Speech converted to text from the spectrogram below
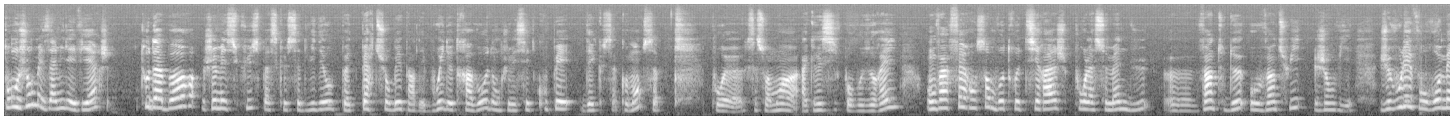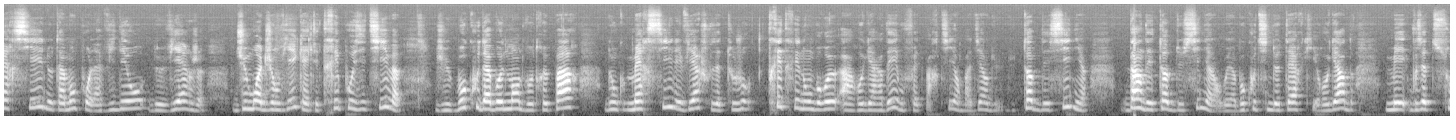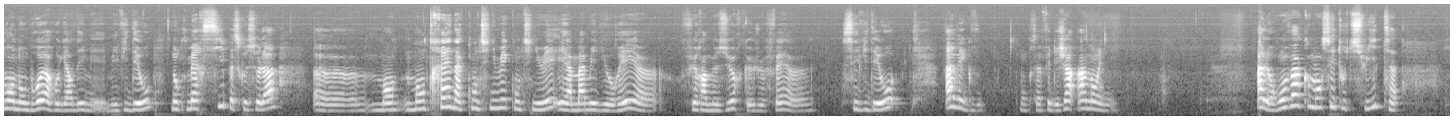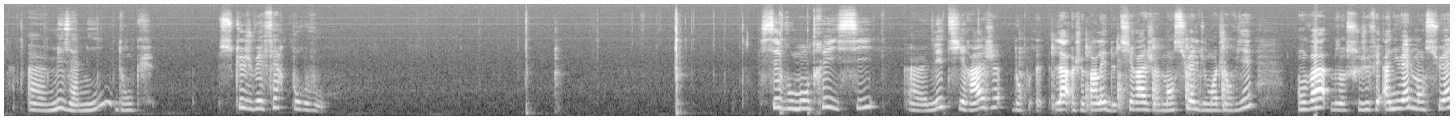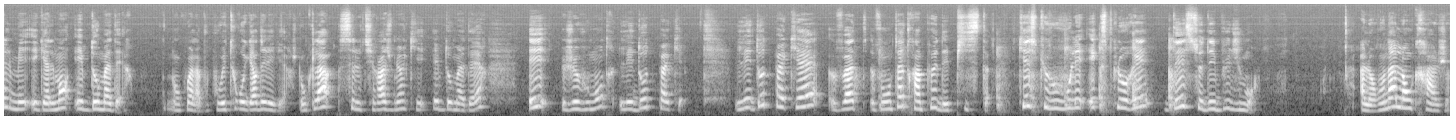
Bonjour mes amis les vierges. Tout d'abord, je m'excuse parce que cette vidéo peut être perturbée par des bruits de travaux, donc je vais essayer de couper dès que ça commence, pour euh, que ça soit moins agressif pour vos oreilles. On va faire ensemble votre tirage pour la semaine du 22 euh, au 28 janvier. Je voulais vous remercier notamment pour la vidéo de Vierge du mois de janvier qui a été très positive. J'ai eu beaucoup d'abonnements de votre part. Donc merci les vierges, vous êtes toujours très très nombreux à regarder. Vous faites partie, on va dire, du, top des signes, d'un des tops du signe. Alors il y a beaucoup de signes de terre qui regardent, mais vous êtes souvent nombreux à regarder mes, vidéos. Donc merci parce que cela euh, m'entraîne à continuer, continuer et à m'améliorer euh, au fur et à mesure que je fais euh, ces vidéos avec vous. Donc ça fait déjà un an et demi. Alors on va commencer tout de suite euh, mes amis. Donc, ce que je vais faire pour vous. C'est vous montrer ici euh, les tirages. Donc euh, là, je parlais de tirage mensuel du mois de janvier. On va, ce que je fais annuel, mensuel, mais également hebdomadaire. Donc voilà, vous pouvez tout regarder les vierges. Donc là, c'est le tirage bien qui est hebdomadaire. Et je vous montre les d'autres paquets. Les d'autres paquets vont être un peu des pistes. Qu'est-ce que vous voulez explorer dès ce début du mois? Alors, on a l'ancrage.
